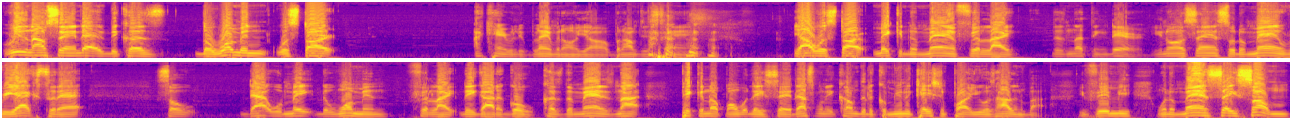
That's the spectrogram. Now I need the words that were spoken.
Reason I'm saying that is because the woman will start. I can't really blame it on y'all, but I'm just saying y'all will start making the man feel like there's nothing there. You know what I'm saying? So the man reacts to that. So that will make the woman feel like they gotta go because the man is not picking up on what they said. That's when it comes to the communication part you was hollering about. You feel me? When a man say something,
